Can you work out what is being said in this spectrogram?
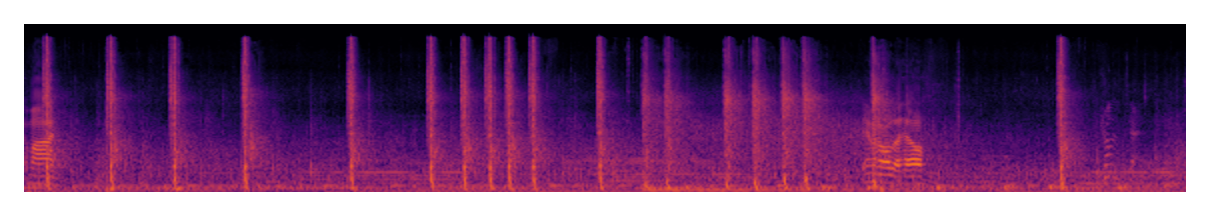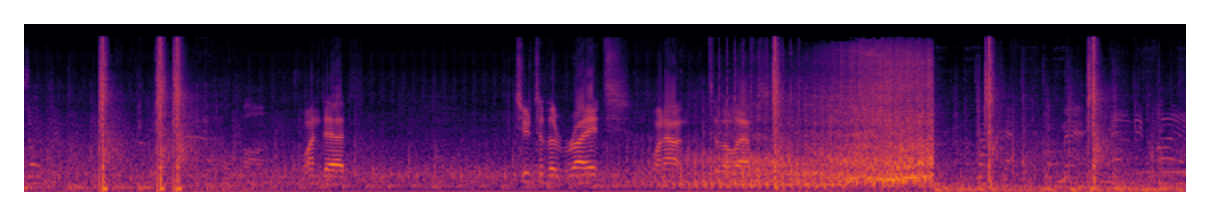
Come on. Damn it all to hell. One dead. Two to the right, one out to the left. Contact. Man. Enemy fire.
